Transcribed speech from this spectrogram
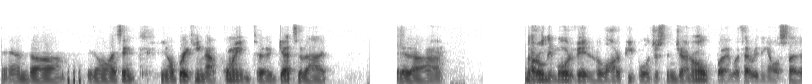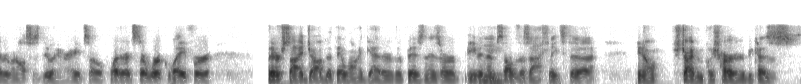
And uh, you know, I think you know, breaking that point to get to that, it uh, not only motivated a lot of people just in general, but with everything else that everyone else is doing, right? So whether it's their work life or their side job that they want to get or their business or even mm-hmm. themselves as athletes to you know strive and push harder because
